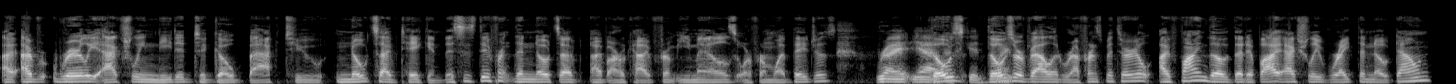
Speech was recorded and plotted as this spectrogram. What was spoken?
I, I've rarely actually needed to go back to notes I've taken. This is different than notes I've I've archived from emails or from web pages. Right. Yeah. Those those are valid reference material. I find though that if I actually write the note down,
